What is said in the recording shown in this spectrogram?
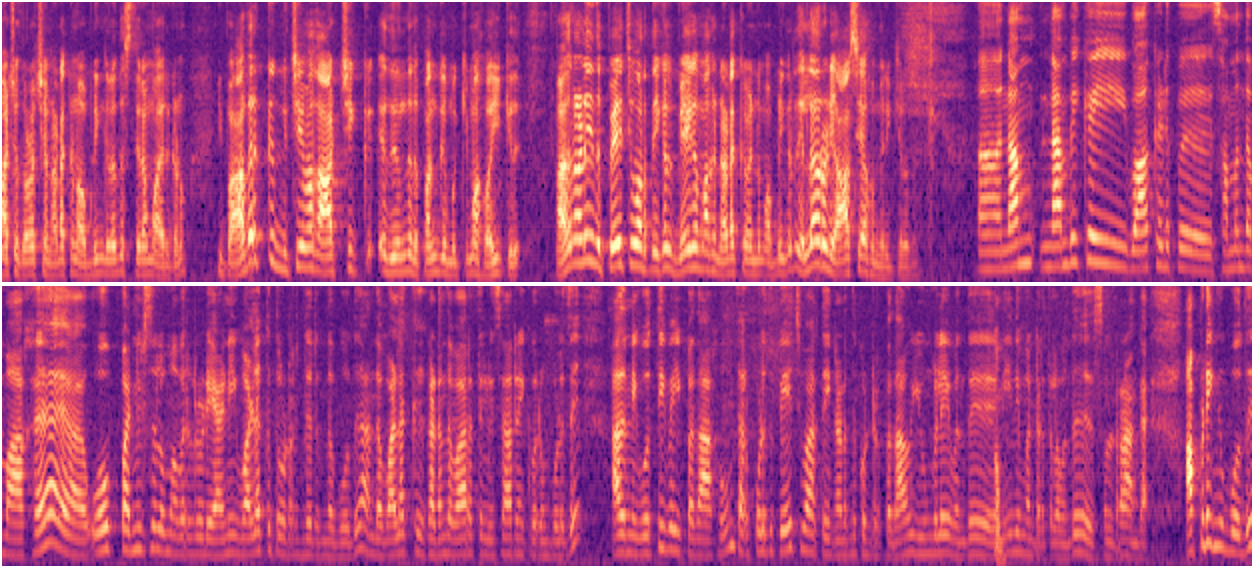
ஆட்சி தொடர்ச்சியாக நடக்கணும் அப்படிங்கிறது ஸ்திரமாக இருக்கணும். இப்போ அதற்கு நிச்சயமாக ஆட்சிக்கு இது வந்து அந்த பங்கு முக்கியமாக வகிக்குது. அதனாலே இந்த பேச்சுவார்த்தைகள் வேகமாக நடக்க வேண்டும் அப்படிங்கிறது எல்லாருடைய ஆசையாகவும் இருக்கிறது. நம் நம்பிக்கை வாக்கெடுப்பு சம்பந்தமாக ஓ பன்னீர்செல்வம் அவர்களுடைய அணி வழக்கு தொடர்ந்து இருந்தபோது அந்த வழக்கு கடந்த வாரத்தில் விசாரணைக்கு வரும் பொழுது அதனை ஒத்திவைப்பதாகவும் தற்பொழுது பேச்சுவார்த்தை நடந்து கொண்டிருப்பதாகவும் இவங்களே வந்து நீதிமன்றத்தில் வந்து சொல்றாங்க. அப்படிங்கும்போது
